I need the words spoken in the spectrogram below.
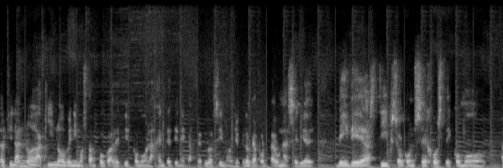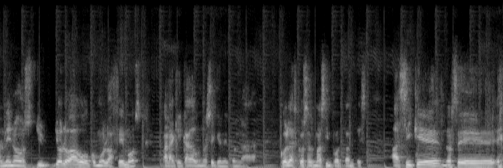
al final, no, aquí no venimos tampoco a decir cómo la gente tiene que hacerlo, sino yo creo que aportar una serie de ideas, tips o consejos de cómo, al menos yo, yo lo hago, cómo lo hacemos, para que cada uno se quede con la con las cosas más importantes. Así que no sé,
